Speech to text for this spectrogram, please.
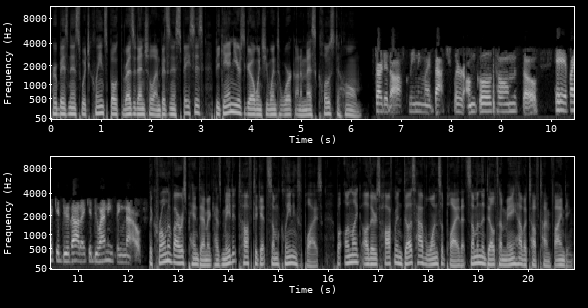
Her business, which cleans both residential and business spaces, began years ago when she went to work on a mess close to home started off cleaning my bachelor uncle's home. So, hey, if I could do that, I could do anything now. The coronavirus pandemic has made it tough to get some cleaning supplies, but unlike others, Hoffman does have one supply that some in the Delta may have a tough time finding.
